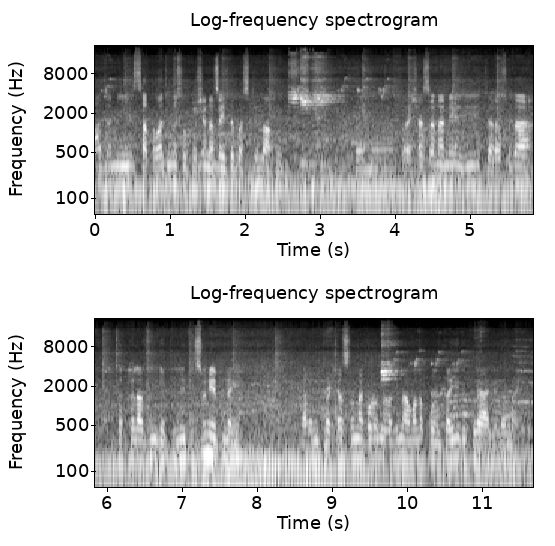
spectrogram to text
आज आम्ही सातवा दिवस उपोषणाचा इथं बसलेलो आहोत. पण प्रशासनाने ही जरासुद्धा दखल अजून घेतलेली दिसून येत नाही कारण प्रशासनाकडून अजून आम्हाला कोणताही रिप्लाय आलेला नाही.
